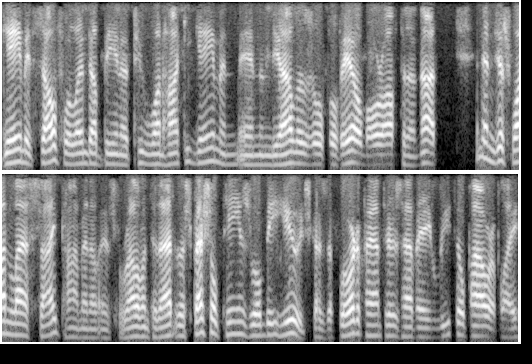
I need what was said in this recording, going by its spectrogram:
game itself will end up being a two-one hockey game, and and the Islanders will prevail more often than not. And then just one last side comment is relevant to that: the special teams will be huge because the Florida Panthers have a lethal power play.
